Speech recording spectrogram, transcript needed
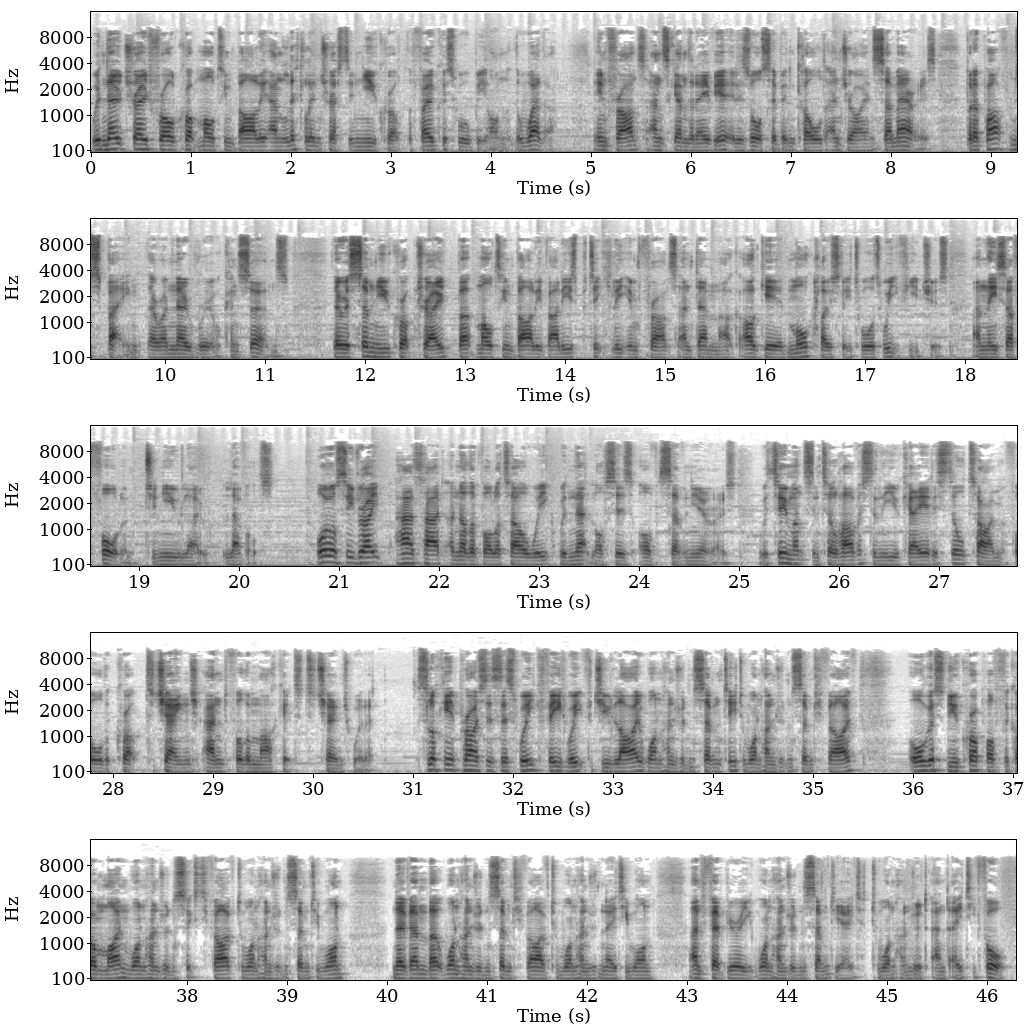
With no trade for old crop malting barley and little interest in new crop, the focus will be on the weather. In France and Scandinavia, it has also been cold and dry in some areas, but apart from Spain, there are no real concerns. There is some new crop trade, but malting barley values, particularly in France and Denmark, are geared more closely towards wheat futures, and these have fallen to new low levels. Oilseed rape has had another volatile week with net losses of 7 euros. With two months until harvest in the UK, it is still time for the crop to change and for the market to change with it. So looking at prices this week, feed wheat for July 170 to 175, August new crop off the combine 165 to 171, November 175 to 181, and February 178 to 184.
